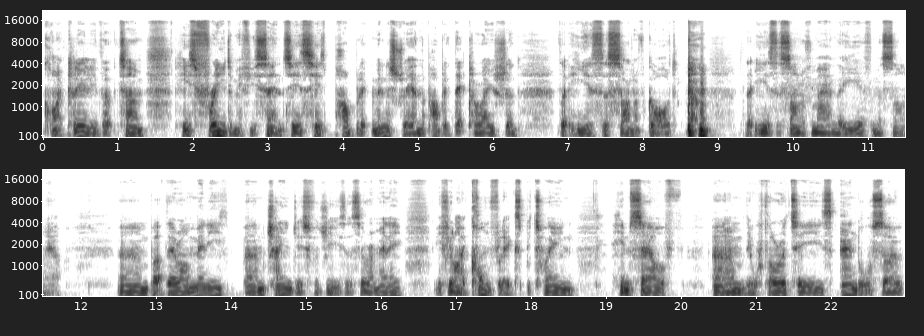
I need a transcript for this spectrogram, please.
quite clearly that um, his freedom, if you sense, is his public ministry and the public declaration that he is the Son of God, that he is the Son of Man, that he is the Messiah. Um, but there are many um, changes for Jesus. There are many, if you like, conflicts between himself um, the authorities, and also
